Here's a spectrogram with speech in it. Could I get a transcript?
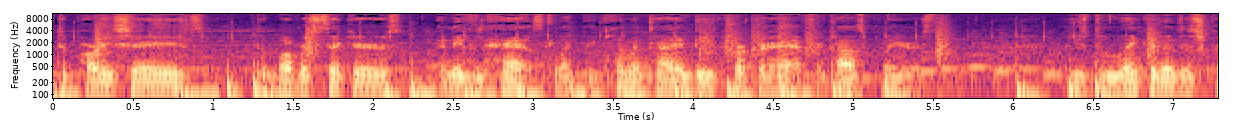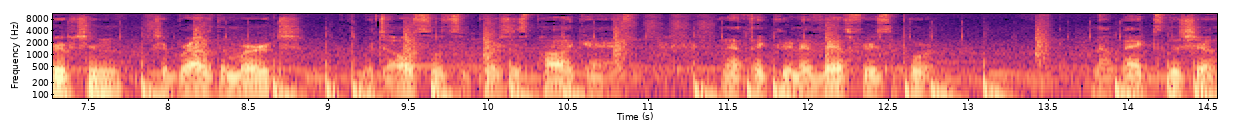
to party shades to bumper stickers and even hats like the Clementine D trucker hat for cosplayers. Use the link in the description to browse the merch, which also supports this podcast, and I thank you in advance for your support. Now back to the show.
